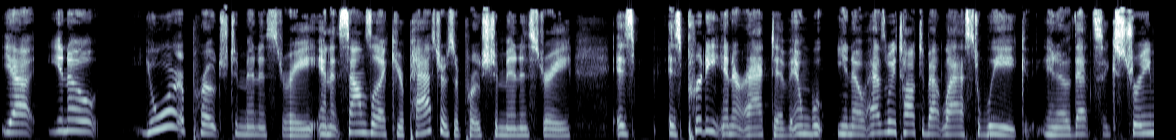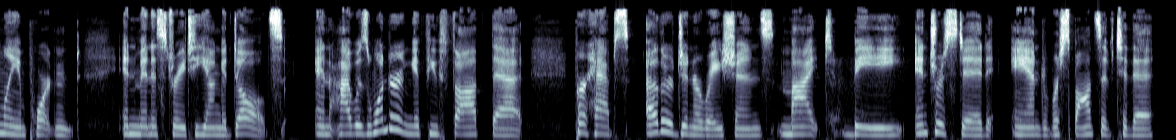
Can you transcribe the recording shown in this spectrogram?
Yeah, you know, your approach to ministry, and it sounds like your pastor's approach to ministry, is is pretty interactive. And, you know, as we talked about last week, you know, that's extremely important in ministry to young adults. And I was wondering if you thought that perhaps other generations might be interested and responsive to the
